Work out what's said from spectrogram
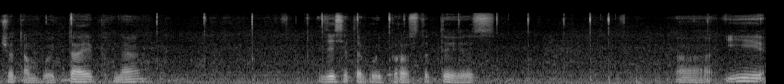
что там будет? Type, да? Здесь это будет просто TS. А, и...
